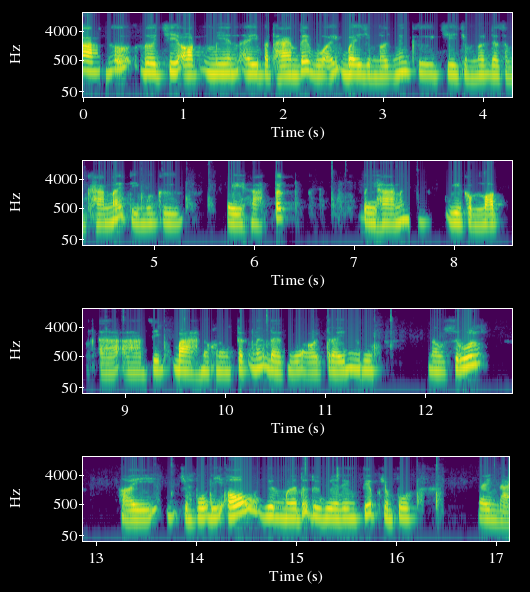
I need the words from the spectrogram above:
បាទដូចជាអត់មានអីបន្ថែមទេព្រោះអី3ចំណុចហ្នឹងគឺជាចំណុចដែលសំខាន់ហើយទីមួយគឺ pH ទឹក pH ហ្នឹងវាកំណត់ អាស៊ីតបាសនៅក្នុងទឹកហ្នឹងដែលធ្វើឲ្យត្រីហ្នឹងរស់នៅស្រួលហើយចំពោះ DO យើងមើលទៅដូចវារៀងទៀបចំពោះត្រីណៃ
